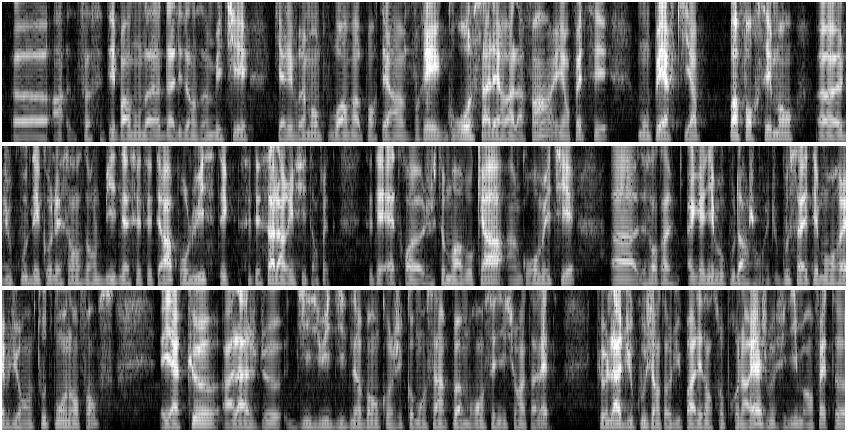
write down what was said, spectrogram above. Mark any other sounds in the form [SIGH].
Enfin, c'était pardon d'aller dans un métier qui allait vraiment pouvoir m'apporter un vrai gros salaire à la fin. Et en fait, c'est mon père qui a pas forcément euh, du coup des connaissances dans le business, etc. Pour lui, c'était ça la réussite en fait. C'était être euh, justement avocat, un gros métier, euh, de sorte à, gagner beaucoup d'argent. Et du coup, ça a été mon rêve durant toute mon enfance. Et il n'y a que à l'âge de 18-19 ans, quand j'ai commencé un peu à me renseigner sur Internet, que là, du coup, j'ai entendu parler d'entrepreneuriat. Je me suis dit, mais en fait,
